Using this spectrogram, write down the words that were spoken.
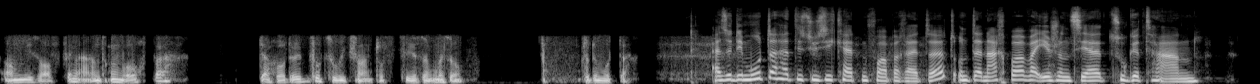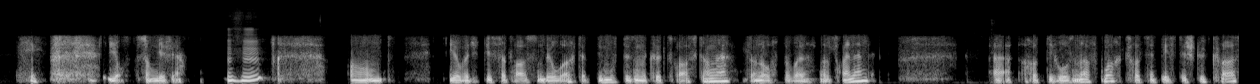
und mir ist aufgefallen, ein anderer Nachbar, der hat ein bisschen zugeschwantelt, sagen wir so, zu der Mutter. Also die Mutter hat die Süßigkeiten vorbereitet und der Nachbar war ihr schon sehr zugetan. Ja, so ungefähr. Mhm. Und ich habe das von draußen beobachtet. Die Mutter ist mal kurz rausgegangen. Der Nachbar war noch drinnen. Äh, hat die Hosen aufgemacht, hat sein bestes Stück raus.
